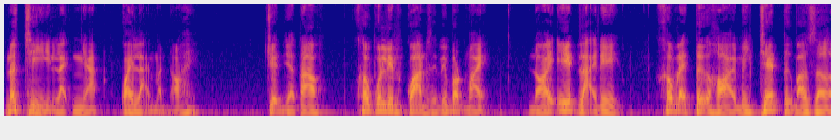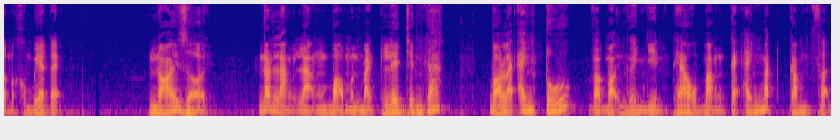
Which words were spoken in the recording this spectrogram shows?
Nó chỉ lạnh nhạt quay lại mà nói: "Chuyện nhà tao không có liên quan gì đến bọn mày, nói ít lại đi, không lại tự hỏi mình chết từ bao giờ mà không biết đấy." Nói rồi, nó lẳng lặng bỏ một mạch lên trên gác, bỏ lại anh Tú và mọi người nhìn theo bằng cái ánh mắt căm phẫn.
